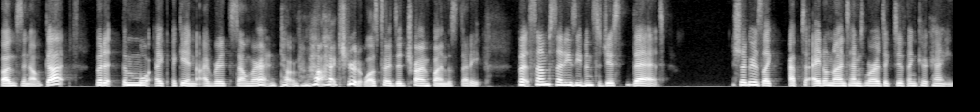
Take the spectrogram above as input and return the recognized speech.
bugs in our gut. But it, the more, again, I read somewhere and don't remember how accurate it was, so I did try and find the study. But some studies even suggest that sugar is like up to eight or nine times more addictive than cocaine.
